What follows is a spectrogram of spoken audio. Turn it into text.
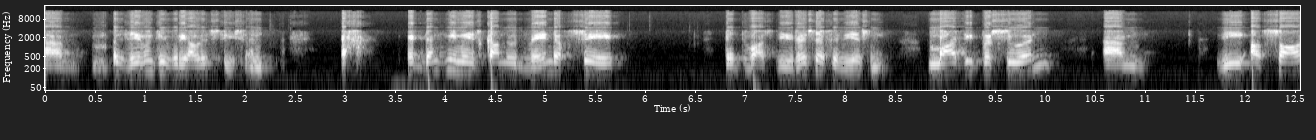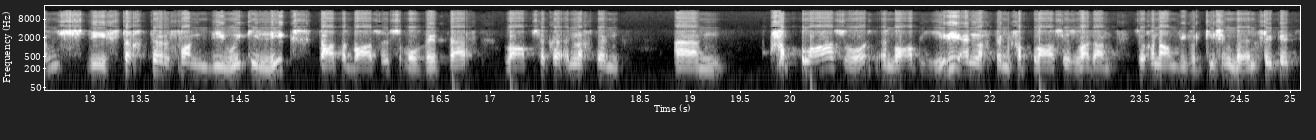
um is definitief realisties. En ek ek dink nie mense kan noodwendig sê dit was die russe gewees nie maar die persoon um die Assange die stigter van die WikiLeaks database of webwerf waarop sulke inligting um geplaas word en waarop hierdie inligting geplaas is wat dan sogenaamd die verkiesing beïnvloed het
